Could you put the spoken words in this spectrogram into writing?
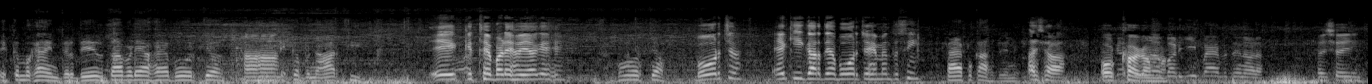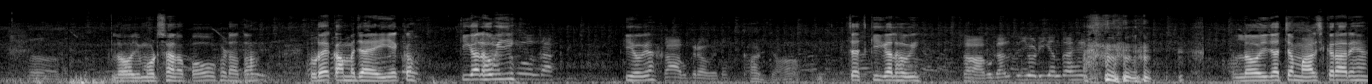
ਇੱਕ ਮਖਾ ਇੰਦਰ ਦੇਵਤਾ ਬੜਿਆ ਹੋਇਆ ਬੋਰ ਚ ਹਾਂ ਹਾਂ। ਇੱਕ ਬਨਾਰਸੀ ਇਹ ਕਿੱਥੇ ਬੜੇ ਹੋਏ ਆਗੇ ਇਹ? ਬੋਰ ਚ। ਬੋਰ ਚ? ਇਹ ਕੀ ਕਰਦੇ ਆ ਬੋਰ ਚ ਇਹ ਮੈਨੂੰ ਦੱਸੀ? ਪਾਈਪ ਕੱਸਦੇ ਨੇ। ਅੱਛਾ ਔਖਾ ਕੰਮ ਬੜ ਗਈ ਪਾਈਪ ਦੇ ਨਾਲ। ਅੱਛਾ ਜੀ। ਹਾਂ। ਲਓ ਜੀ ਮੋਟਰਸਾਈਕਲ ਪਾਓ ਖੜਾ ਤਾਂ ਥੋੜਾ ਕੰਮ ਜਾਇਆ ਜੀ ਇੱਕ। ਕੀ ਗੱਲ ਹੋ ਗਈ ਜੀ? ਬੋਲਦਾ। ਕੀ ਹੋ ਗਿਆ? ਹਿਸਾਬ ਕਰਾਵੇ ਤੂੰ। ਖੜ ਜਾ। ਚਾਚ ਕੀ ਗੱਲ ਹੋ ਗਈ? ਹਿਸਾਬ ਗਲਤ ਜੋੜੀ ਜਾਂਦਾ ਇਹ। ਲਓ ਜੀ ਚਾਚਾ ਮਾਲਿਸ਼ ਕਰਾ ਰਹੇ ਹਾਂ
